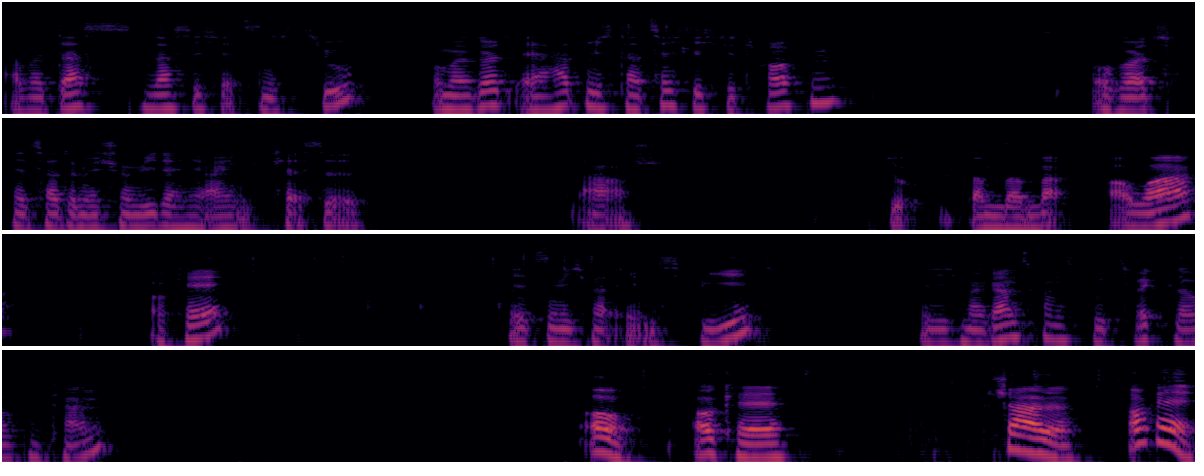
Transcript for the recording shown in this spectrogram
Aber das lasse ich jetzt nicht zu. Oh mein Gott, er hat mich tatsächlich getroffen. Oh Gott, jetzt hat er mich schon wieder hier eingekesselt. Das Arsch. So, bam bam bam. Aua. Okay. Jetzt nehme ich mal eben Speed. Damit ich mal ganz, ganz kurz weglaufen kann. Oh, okay. Schade. Okay.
